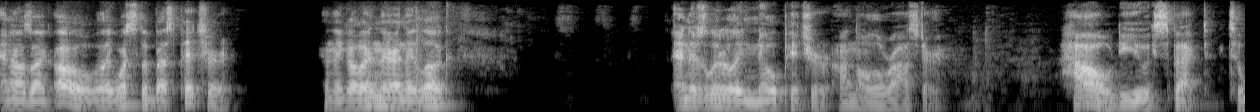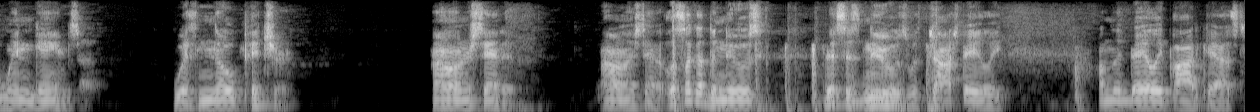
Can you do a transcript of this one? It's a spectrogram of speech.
And I was like, oh, like what's the best pitcher? And they go in there and they look, and there's literally no pitcher on the whole roster. How do you expect to win games with no pitcher? I don't understand it. I don't understand it. Let's look at the news. This is news with Josh Daly on the Daily Podcast.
